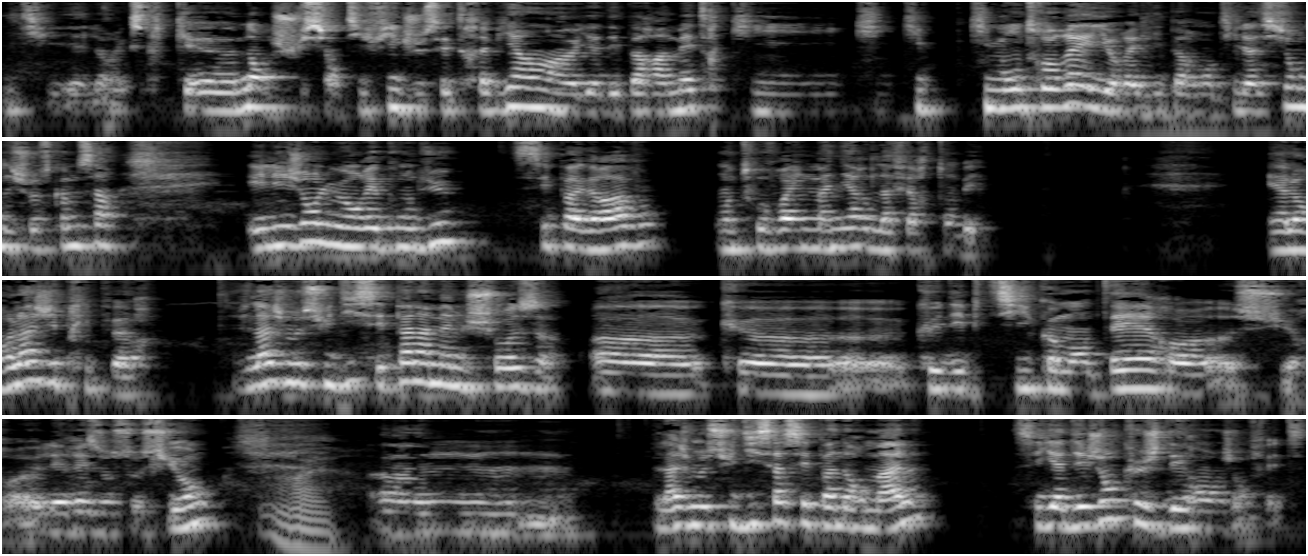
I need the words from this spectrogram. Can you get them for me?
Elle leur explique, euh, non, je suis scientifique, je sais très bien, euh, il y a des paramètres qui, qui, qui, qui montreraient, il y aurait de l'hyperventilation, des choses comme ça. Et les gens lui ont répondu, c'est pas grave, on trouvera une manière de la faire tomber. Et alors là, j'ai pris peur. Là, je me suis dit, c'est pas la même chose euh, que que des petits commentaires sur les réseaux sociaux. Ouais. Euh, Là, je me suis dit ça, c'est pas normal. C'est il y a des gens que je dérange en fait.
